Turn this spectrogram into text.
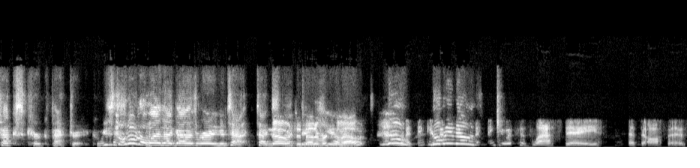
Tux Kirkpatrick. We still don't know why that guy was wearing a tux. tux No, that did day, that ever come know? out? No, I think nobody was, knows. I think it was his last day at the office.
